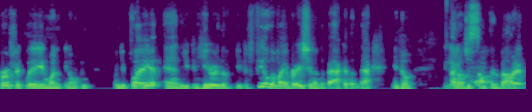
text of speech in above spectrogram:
perfectly. And when you know when, when you play it and you can hear the you can feel the vibration in the back of the neck. You know, yeah. I don't know, just something about it.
